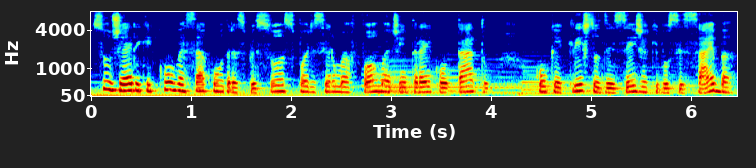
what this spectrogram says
sugere que conversar com outras pessoas pode ser uma forma de entrar em contato com o que Cristo deseja que você saiba?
